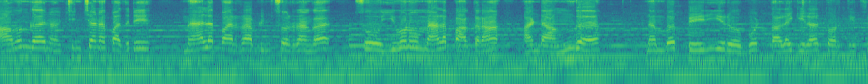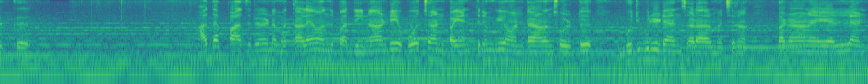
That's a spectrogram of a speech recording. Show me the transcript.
அவங்க நான் சின்சானை பார்த்துட்டு மேலே பாடுறா அப்படின்னு சொல்கிறாங்க ஸோ இவனும் மேலே பார்க்குறான். அண்ட் அங்கே நம்ம பெரிய ரோபோட் தலைகீழாக துரத்திட்டு இருக்கு. அதை பார்த்துட்டு நம்ம தலைவன் வந்து பார்த்தீங்கன்னா டே போச்சான் பையன் திரும்பி வந்துட்டான்னு சொல்லிட்டு புஜிபுரி டான்ஸ் ஆட ஆரம்பிச்சிடான் பட் ஆனால் எல்லன்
